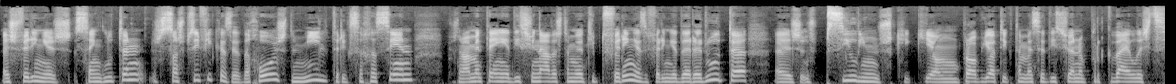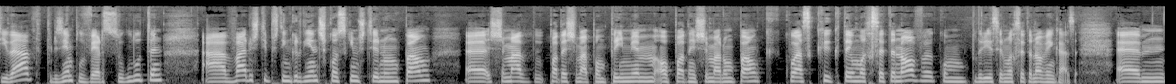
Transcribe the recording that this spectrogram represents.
as farinhas sem glúten são específicas, é de arroz, de milho, trigo sarraceno, pois normalmente têm adicionadas também o tipo de farinhas, a farinha de araruta, as, os psylliums, que, que é um probiótico que também se adiciona porque dá elasticidade, por exemplo, versus o glúten. Há vários tipos de ingredientes que conseguimos ter num pão uh, chamado, podem chamar pão premium ou podem chamar um pão que quase que, que tem uma receita nova, como poderia ser uma receita nova em casa. Um,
